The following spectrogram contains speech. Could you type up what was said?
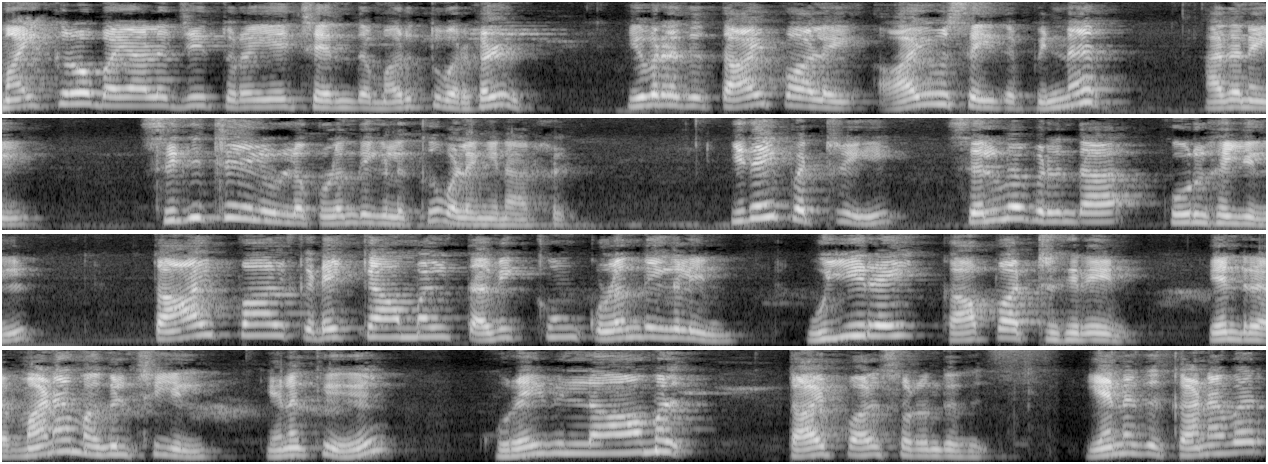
மைக்ரோபயாலஜி துறையைச் சேர்ந்த மருத்துவர்கள் இவரது தாய்ப்பாலை ஆய்வு செய்த பின்னர் அதனை சிகிச்சையில் உள்ள குழந்தைகளுக்கு வழங்கினார்கள். இதை பற்றி செல்வ விருந்தா கூறுகையில் தாய்ப்பால் கிடைக்காமல் தவிக்கும் குழந்தைகளின் உயிரை காப்பாற்றுகிறேன் என்ற மன மகிழ்ச்சியில் எனக்கு குறைவில்லாமல் தாய்ப்பால் சுரந்தது. எனது கணவர்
